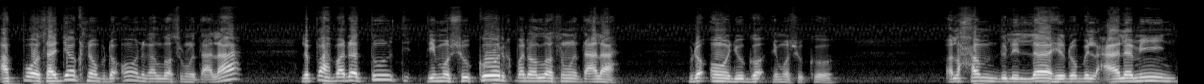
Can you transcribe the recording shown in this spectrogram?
Apa saja kena berdoa dengan Allah SWT. Lepas pada tu timur syukur kepada Allah SWT. Berdoa juga timur syukur. Alhamdulillahirrabbilalamin.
